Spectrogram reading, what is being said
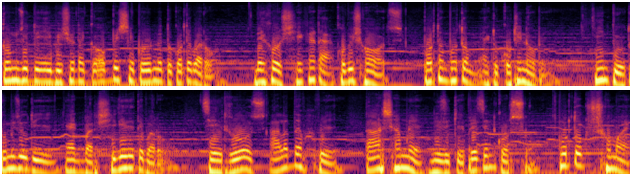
তুমি যদি এই বিষয়টাকে অভ্যেসে পরিণত করতে পারো, দেখো শেখাটা খুবই সহজ। প্রথম প্রথম একটু কঠিন হবে। কিন্তু তুমি যদি একবার শিখে যেতে পারো যে রোজ আলাদাভাবে তার সামনে নিজেকে প্রেজেন্ট করছ, প্রত্যেক সময়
